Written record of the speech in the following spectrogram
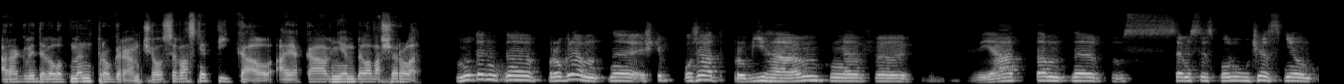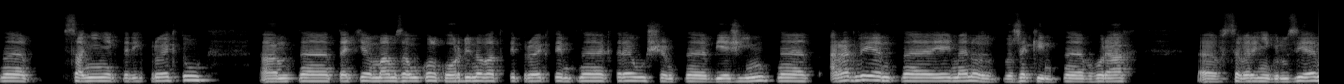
Aragvi Development Program. Čeho se vlastně týkal a jaká v něm byla vaše role? No ten eh, program eh, ještě pořád probíhá. já tam jsem se spolu účastnil psaní některých projektů. A teď mám za úkol koordinovat ty projekty, které už běží. Aragvi je jméno řeky v horách v severní Gruzie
